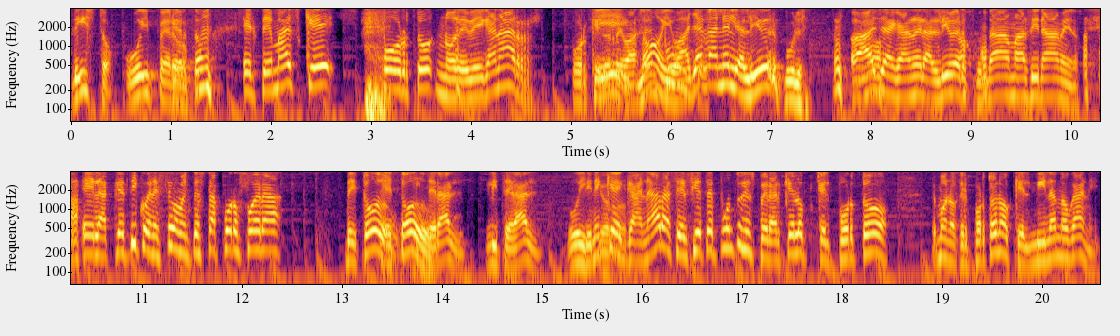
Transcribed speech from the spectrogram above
Listo. Uy, pero. El tema es que Porto no debe ganar. Porque lo rebasa No, y vaya, gánele a Liverpool. Vaya, gánele al Liverpool, nada más y nada menos. El Atlético en este momento está por fuera de todo. De todo. Literal, literal. Tiene que ganar, hacer siete puntos y esperar que, lo, que el Porto, bueno, que el Porto no, que el Milan no gane.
